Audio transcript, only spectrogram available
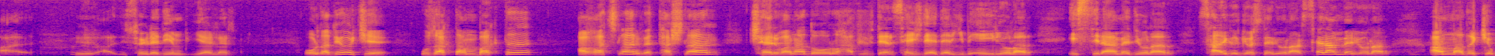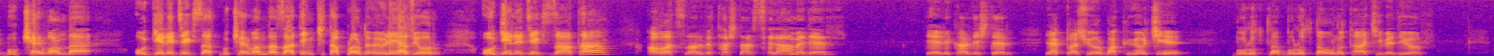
e, söylediğim yerler. Orada diyor ki uzaktan baktı ağaçlar ve taşlar kervana doğru hafiften secde eder gibi eğiliyorlar. istilam ediyorlar. Saygı gösteriyorlar. Selam veriyorlar. Anladı ki bu kervanda o gelecek zat bu kervanda. Zaten kitaplarda öyle yazıyor. O gelecek zata ağaçlar ve taşlar selam eder. Değerli kardeşler yaklaşıyor bakıyor ki bulutla bulut da onu takip ediyor.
